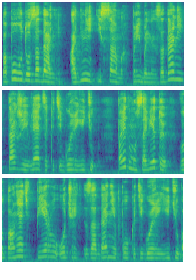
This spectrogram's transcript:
По поводу заданий. Одни из самых прибыльных заданий также является категория YouTube. Поэтому советую выполнять в первую очередь задания по категории YouTube.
